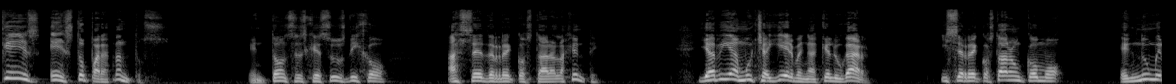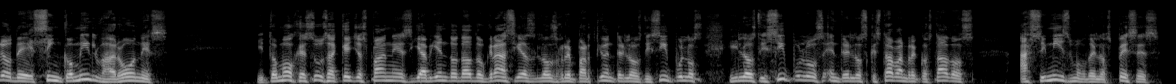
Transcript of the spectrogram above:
¿qué es esto para tantos? Entonces Jesús dijo, Haced recostar a la gente. Y había mucha hierba en aquel lugar, y se recostaron como en número de cinco mil varones, y tomó Jesús aquellos panes y habiendo dado gracias los repartió entre los discípulos y los discípulos entre los que estaban recostados, asimismo de los peces,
